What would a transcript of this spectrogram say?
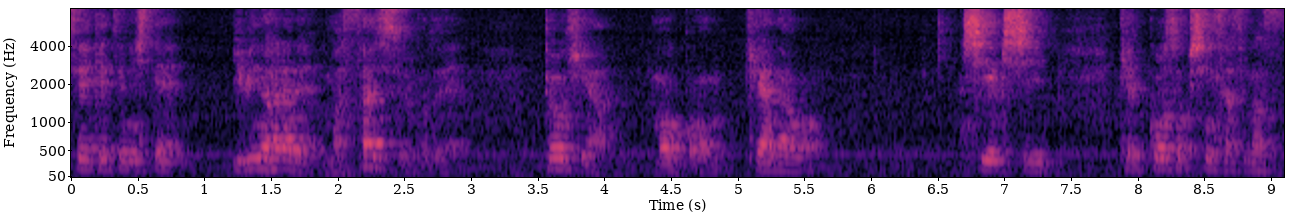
清潔にして指の腹でマッサージすることで頭皮や毛根、毛穴を刺激し血行促進させます。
